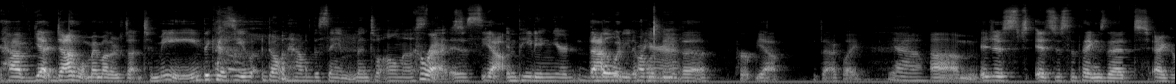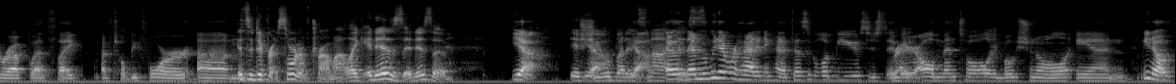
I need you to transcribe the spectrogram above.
have yet done what my mother's done to me. because you don't have the same mental illness Correct. that is Yeah. impeding your that ability would to probably parent. be the per- yeah exactly. yeah. Um, it just it's just the things that I grew up with. Like I've told before. Um, It's a different sort of trauma. Like it is it is a yeah issue, yeah, but it's yeah. not And, I mean, we never had any kind of physical abuse. Just Right. they're all mental, emotional, and you know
